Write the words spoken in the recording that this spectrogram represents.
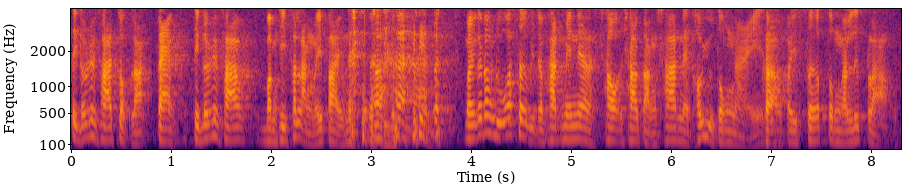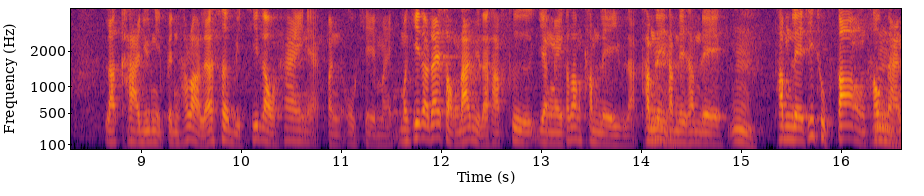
ติดรถไฟฟ้าจบละแต่ติดรถไฟฟ้าบางทีฝรั่งไม่ไปนะมันก็ต้องดูว่า service apartment เนี่ยชาวชาวต่างชาติเนี่ยเขาอยู่ตรงไหนครับเราไปเซิร์ฟตรงนั้นหรือเปล่า ราคา unit เป็นเท่าไหร่แล้ว service ที่เราให้เนี่ยมันโอเคไหมเมื่อกี้เราได้สองด้านอยู่แล้วครับคือยังไงก็ต้องทำเลอยู่แล้วทำเลทำเลทำเลอืมทำเลที่ถูกต้องเท่านั้น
